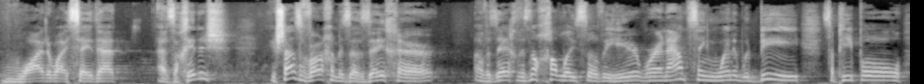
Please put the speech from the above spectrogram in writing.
Why do I say that as a Chiddush? Shabbos Mavarchim is a Zecher of a zech. There's no chalais over here. We're announcing when it would be, so people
